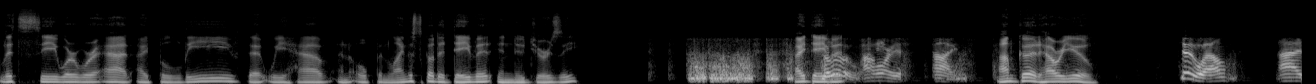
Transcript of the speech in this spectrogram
let's see where we're at. I believe that we have an open line. Let's go to David in New Jersey. Hi, David. Hello, how are you? Hi. I'm good. How are you? Doing well. Uh,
